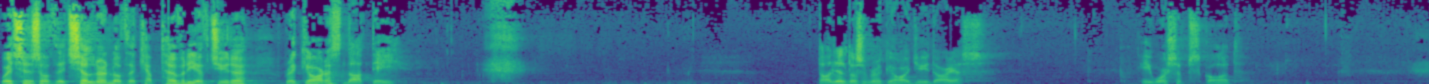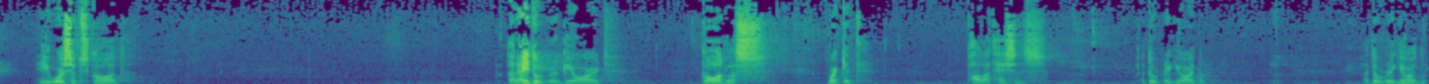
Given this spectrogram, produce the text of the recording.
which is of the children of the captivity of Judah, regardeth not thee. Daniel doesn't regard you, Darius. He worships God. He worships God. And I don't regard godless, wicked politicians. I don't regard them. I don't regard them.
